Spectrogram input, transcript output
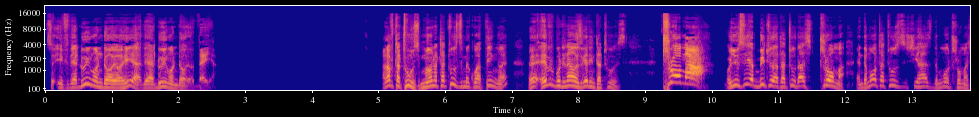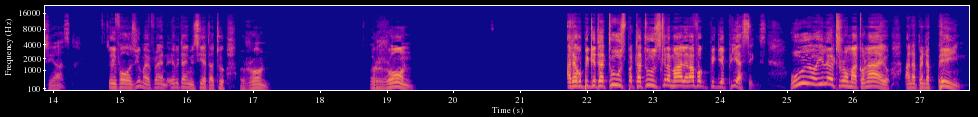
So if they're doing ondoyo here, they are doing ondoyo there. Alafu tattoos, mmeona tattoos zimekuwa thing eh? Eh, Everybody now is getting tattoos. Trauma! When you see a bitch with a tattoo, that's trauma. And the more tattoos she has, the more trauma she has. So if I was you, my friend, every time you see a tattoo, run. Run. atakupiga tattoos, tattoos kila mahali alafu akupiga piercings huyo ile trauma ako nayo anapenda pain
